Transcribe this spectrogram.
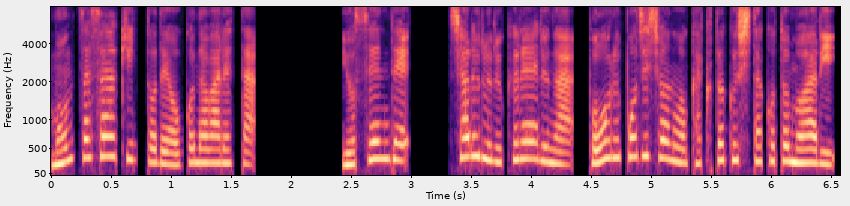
モンツァサーキットで行われた。予選で、シャルル・ルクレールがポールポジションを獲得したこともあり、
